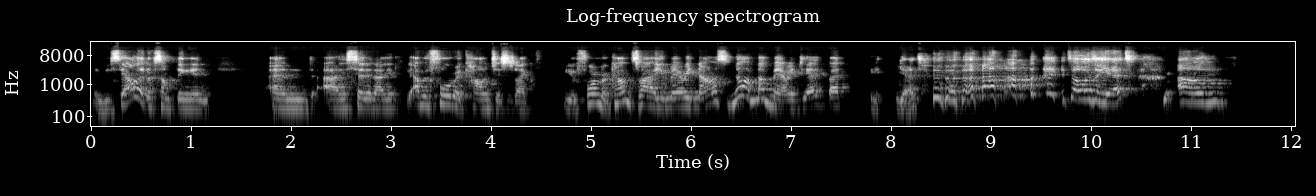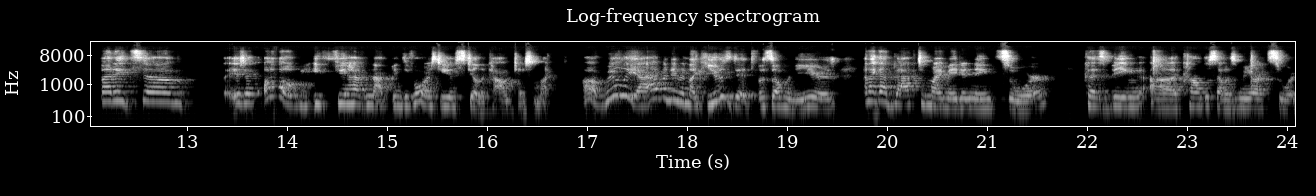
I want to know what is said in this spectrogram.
maybe sell it or something. And, and I said that I, I'm a former countess. Like, you're former countess. Why are you married now? I said, no, I'm not married yet, but yet. it's always a yet. Um, but it's um, it's like, oh, if you have not been divorced, you're still a countess. I'm like, oh, really? I haven't even like used it for so many years. And I got back to my maiden name Tzur because being a countess, I was Mira Tzur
